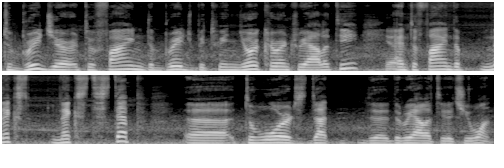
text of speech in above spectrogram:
to bridge your to find the bridge between your current reality yeah, and to find the next next step uh, towards that the, the reality that you want.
